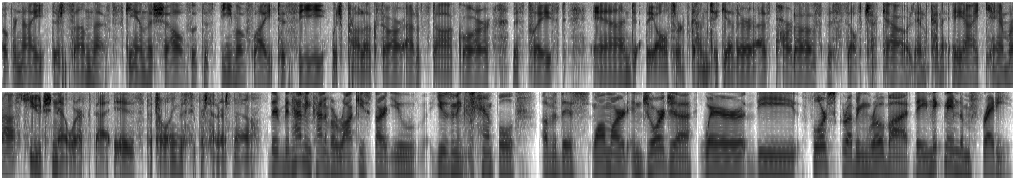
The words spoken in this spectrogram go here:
overnight. There's some that scan the shelves with this beam of light to see which products are out of stock or misplaced. And they all sort of come together as part of the self checkout and kind of AI camera huge network that is patrolling the supercenters now. They've been having kind of a rocky start. You use an example of this Walmart in Georgia where the floor scrubbing robot, they nicknamed him Freddy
